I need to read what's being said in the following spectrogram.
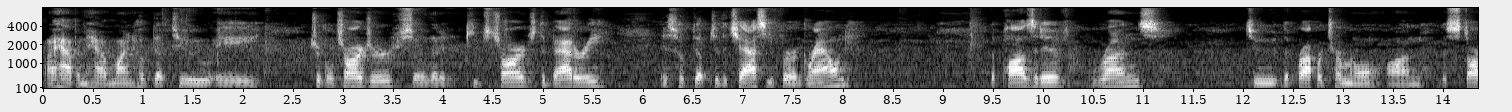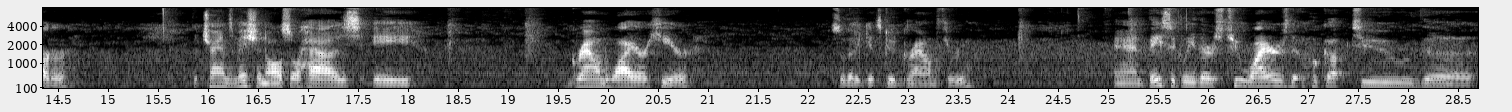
I happen to have mine hooked up to a trickle charger so that it keeps charged. The battery is hooked up to the chassis for a ground. The positive runs to the proper terminal on the starter. The transmission also has a ground wire here so that it gets good ground through. And basically there's two wires that hook up to the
